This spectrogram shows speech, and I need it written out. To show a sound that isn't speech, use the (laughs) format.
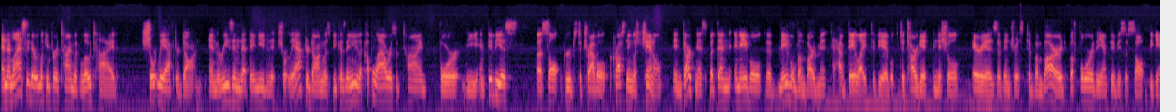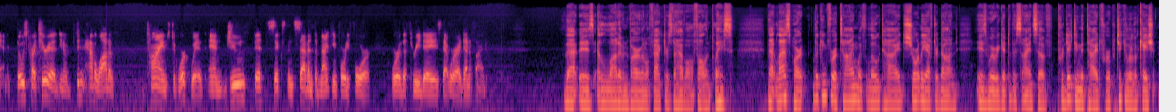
And then lastly, they were looking for a time with low tide shortly after dawn. And the reason that they needed it shortly after dawn was because they needed a couple hours of time for the amphibious assault groups to travel across the English Channel in darkness, but then enable the naval bombardment to have daylight to be able to target initial areas of interest to bombard before the amphibious assault began. Those criteria, you know, didn't have a lot of times to work with, and June 5th, 6th, and 7th of 1944 were the three days that were identified. That is a lot of environmental factors to have all fall in place. That last part, looking for a time with low tide shortly after dawn, is where we get to the science of predicting the tide for a particular location.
